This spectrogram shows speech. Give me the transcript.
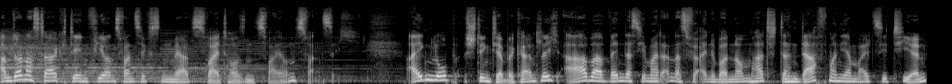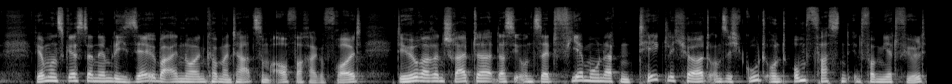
Am Donnerstag, den 24. März 2022. Eigenlob stinkt ja bekanntlich, aber wenn das jemand anders für einen übernommen hat, dann darf man ja mal zitieren. Wir haben uns gestern nämlich sehr über einen neuen Kommentar zum Aufwacher gefreut. Die Hörerin schreibt da, dass sie uns seit vier Monaten täglich hört und sich gut und umfassend informiert fühlt.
